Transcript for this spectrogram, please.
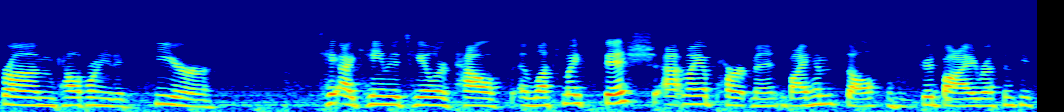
from California to here. Ta- I came to Taylor's house and left my fish at my apartment by himself. Goodbye, rest in peace.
